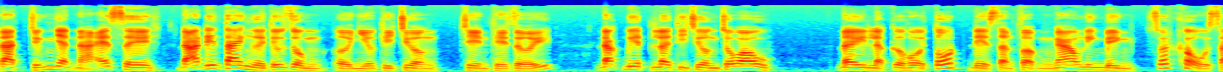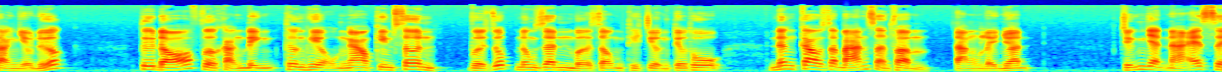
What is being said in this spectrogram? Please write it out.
đạt chứng nhận ASC đã đến tay người tiêu dùng ở nhiều thị trường trên thế giới, đặc biệt là thị trường châu Âu. Đây là cơ hội tốt để sản phẩm ngao Ninh Bình xuất khẩu sang nhiều nước. Từ đó vừa khẳng định thương hiệu ngao Kim Sơn, vừa giúp nông dân mở rộng thị trường tiêu thụ, nâng cao giá bán sản phẩm, tăng lợi nhuận. Chứng nhận ASC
